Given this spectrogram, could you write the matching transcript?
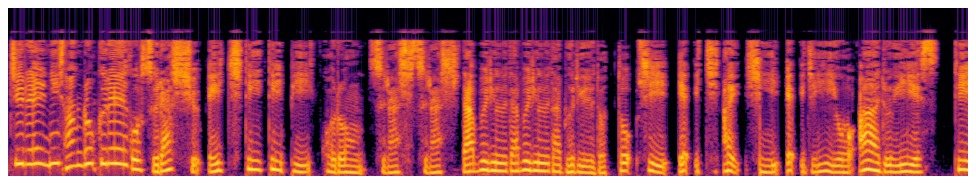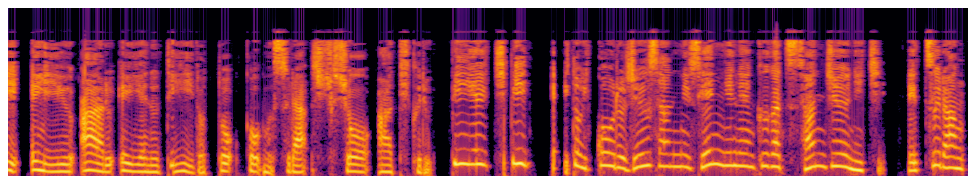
20021001365スラッシュ http コロンスラッシュスラッシュ www.chichigorest.auranT.com スラッシュショーアーティクル php 8イコール13 2002年9月30日閲覧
